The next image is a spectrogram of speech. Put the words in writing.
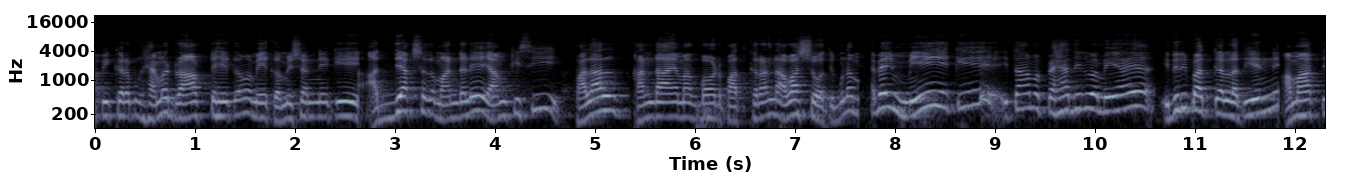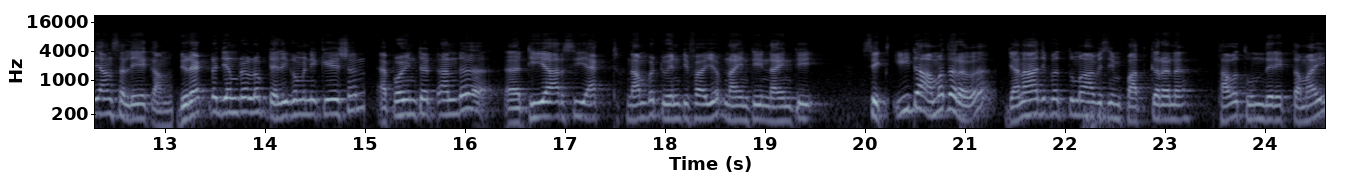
අපි කරපු හැම ඩ්‍රාෆ්ට් එකකම මේ කමිෂන් එකේ අධ්‍යක්ෂක මණ්ඩලය යම්කිසි පළල් කණ්ඩායමක් බවට පත් කරන්න අවශ්‍යව තිබුණා. හැබැයි මේකේ ඊටාම පැහැදිලිව මේ අය ඉදිරිපත් කරලා තියෙන්නේ අමාත්‍යාංශ ලේකම් Director General of Telecommunication appointed under uh, TRC Act number 25 of 1990 ඊට අමතරව ජනාධිපතිතුමා විසින් පත් කරන තව තුන් දෙනෙක් තමයි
